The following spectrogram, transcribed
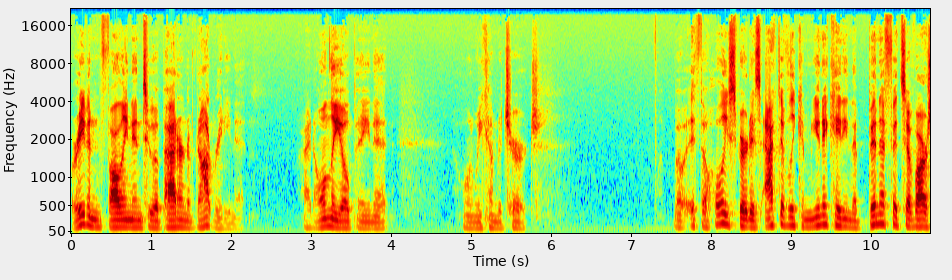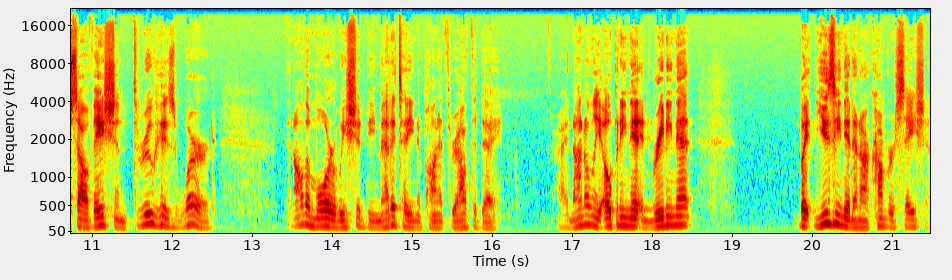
or even falling into a pattern of not reading it, right? Only opening it when we come to church. But if the Holy Spirit is actively communicating the benefits of our salvation through His Word, then all the more we should be meditating upon it throughout the day. Right? Not only opening it and reading it, but using it in our conversation,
